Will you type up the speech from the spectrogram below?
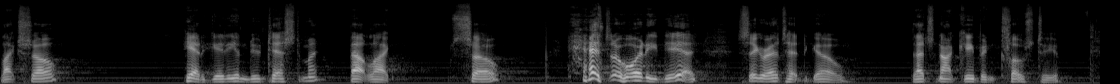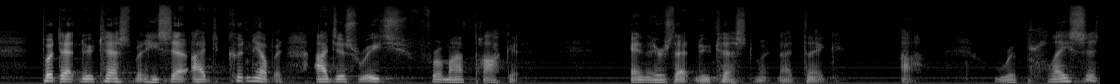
like so. He had a Gideon New Testament about like so. And so what he did, cigarettes had to go. That's not keeping close to you. Put that New Testament. He said, I couldn't help it. I just reached for my pocket. And there's that New Testament. And I think, ah, replace it.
